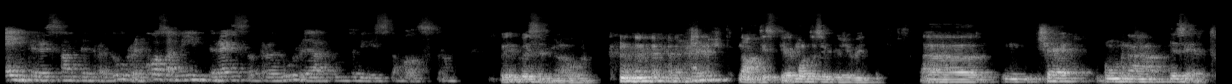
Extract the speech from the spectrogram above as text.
è interessante tradurre, cosa mi interessa tradurre dal punto di vista vostro? Questo è il mio lavoro. no, ti spiego molto semplicemente. Uh, c'è un deserto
